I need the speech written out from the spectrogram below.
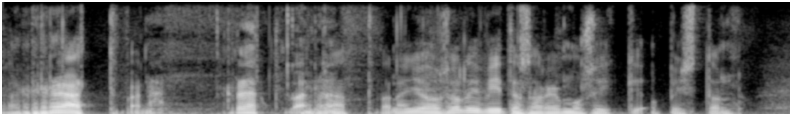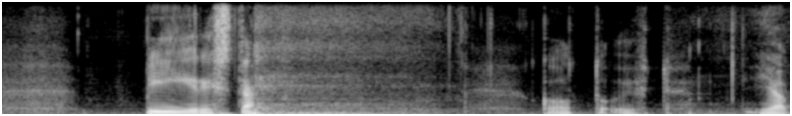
Rätvänä. Rätvänä? Rätvänä, joo, se oli Viitasarjan musiikkiopiston piiristä koottu yhtyö. Ja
